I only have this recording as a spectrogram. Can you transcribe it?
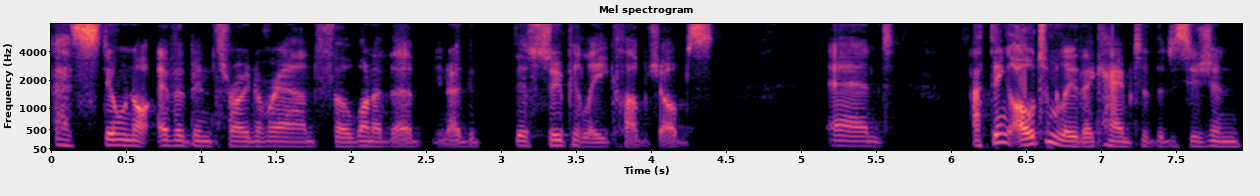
has still not ever been thrown around for one of the you know the, the Super League club jobs, and I think ultimately they came to the decision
